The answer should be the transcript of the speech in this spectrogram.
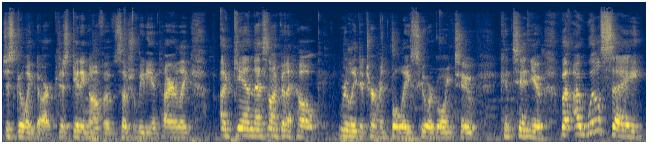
just going dark, just getting off of social media entirely. Again, that's not going to help really determine bullies who are going to continue. But I will say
